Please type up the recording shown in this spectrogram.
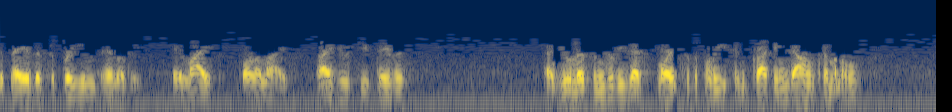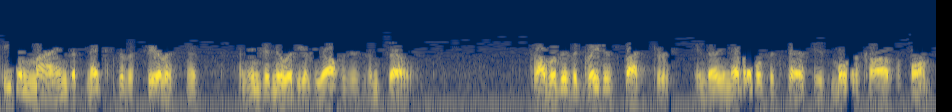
to pay the supreme penalty, a life for a life. Thank you, Chief Davis. As you listen to these exploits of the police in tracking down criminals, keep in mind that next to the fearlessness and ingenuity of the officers themselves, probably the greatest factor in their inevitable success is motor car performance.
